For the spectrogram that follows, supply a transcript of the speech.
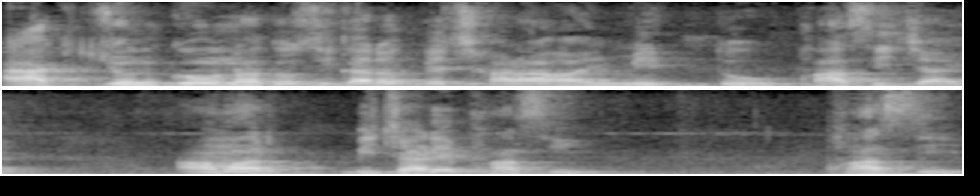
একজনকেও না দোষীকারকদের ছাড়া হয়, মৃত্যু, ফাঁসি চাই। আমার বিচারে ফাঁসি ফাঁসি।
